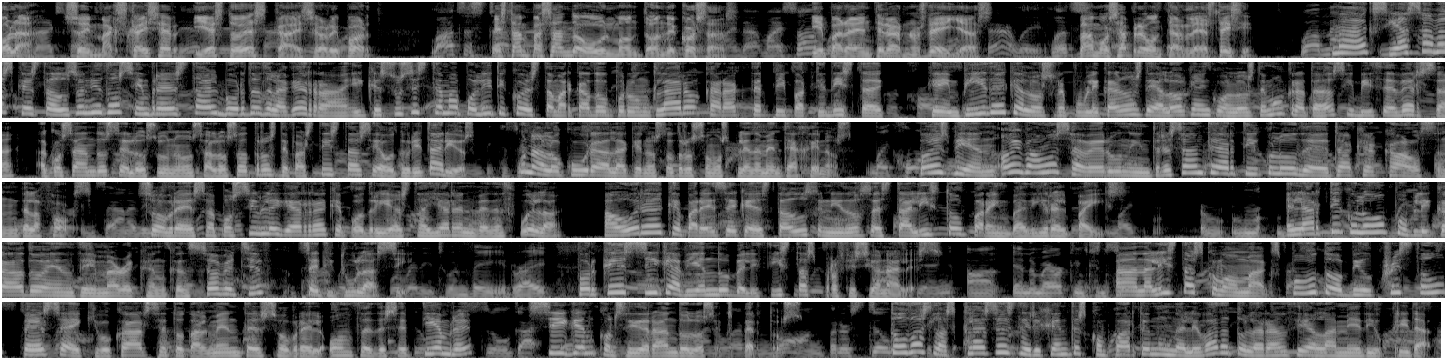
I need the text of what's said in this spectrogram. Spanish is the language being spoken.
Hola, soy Max Kaiser y esto es Kaiser Report. Están pasando un montón de cosas. Y para enterarnos de ellas, vamos a preguntarle a Stacy. Max, ya sabes que Estados Unidos siempre está al borde de la guerra y que su sistema político está marcado por un claro carácter bipartidista que impide que los republicanos dialoguen con los demócratas y viceversa, acosándose los unos a los otros de fascistas y autoritarios. Una locura a la que nosotros somos plenamente ajenos. Pues bien, hoy vamos a ver un interesante artículo de Tucker Carlson de la Fox sobre esa posible guerra que podría estallar en Venezuela Ahora que parece que Estados Unidos está listo para invadir el país. El artículo publicado en The American Conservative se titula así. ¿Por qué sigue habiendo belicistas profesionales? Analistas como Max Boot o Bill Crystal, pese a equivocarse totalmente sobre el 11 de septiembre, siguen considerando los expertos. Todas las clases dirigentes comparten una elevada tolerancia a la mediocridad.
